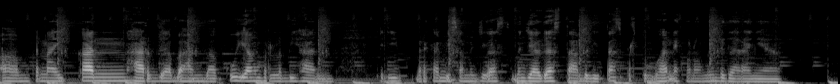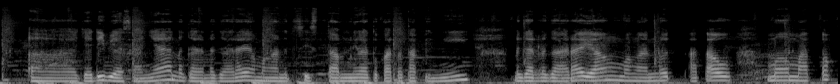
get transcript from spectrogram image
um, kenaikan harga bahan baku yang berlebihan Jadi mereka bisa menjaga, menjaga stabilitas pertumbuhan ekonomi negaranya. Uh, jadi biasanya negara-negara yang menganut sistem nilai tukar tetap ini negara-negara yang menganut atau mematok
